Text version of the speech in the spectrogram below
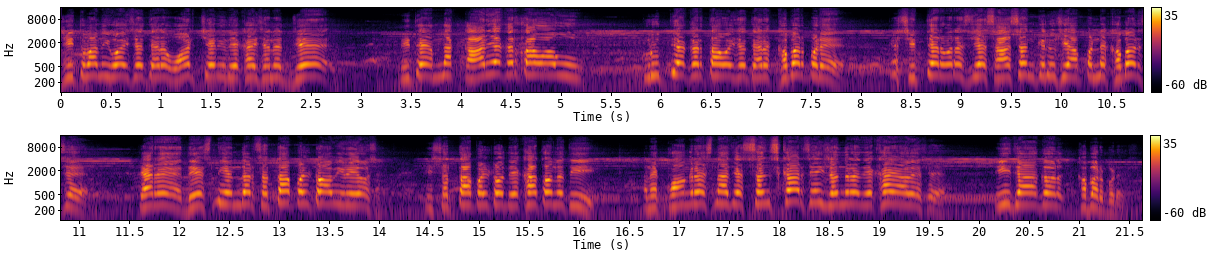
જીતવાની હોય છે, ત્યારે વોટ ચોરી દેખાય છે અને જે રીતે એમના કાર્યકર્તાઓ આવું કૃત્ય કરતા હોય છે, ત્યારે ખબર પડે કે સિત્તેર વર્ષ જે શાસન કર્યું છે આપણને ખબર છે. ત્યારે દેશની અંદર સત્તા પલટો આવી રહ્યો છે. એ સત્તા પલટો દેખાતો નથી. અને કોંગ્રેસના જે સંસ્કાર છે એ ચંદ્ર દેખાઈ આવે છે એ જ આગળ ખબર પડે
